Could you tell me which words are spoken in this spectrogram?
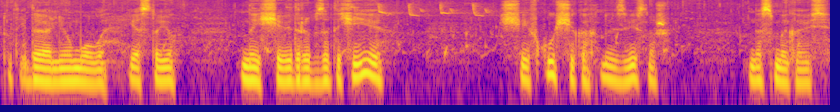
Тут ідеальні умови. Я стою нижче від риб за течією, ще й в кущиках, ну і звісно ж не смикаюсь.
